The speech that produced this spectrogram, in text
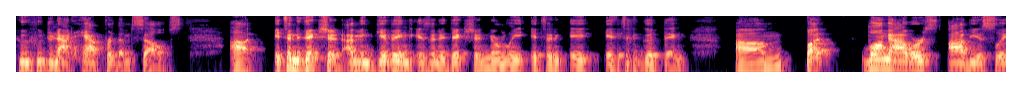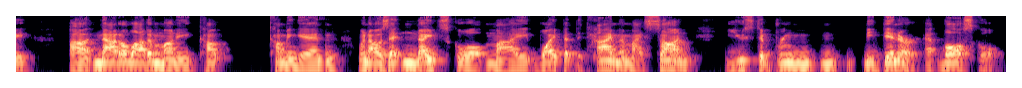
who who do not have for themselves. Uh, it's an addiction. I mean, giving is an addiction. Normally, it's a it, it's a good thing, um, but long hours, obviously, uh, not a lot of money com- coming in. When I was at night school, my wife at the time and my son used to bring me dinner at law school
